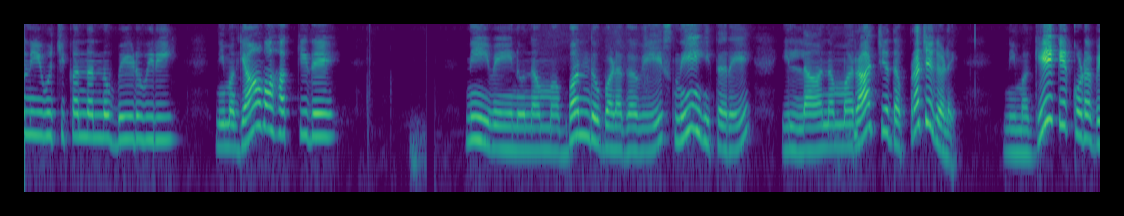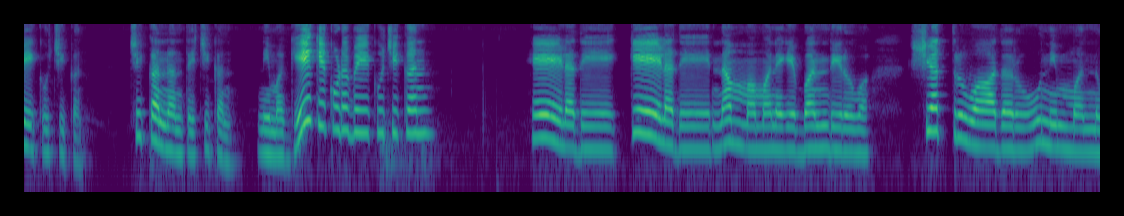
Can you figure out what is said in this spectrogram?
ನೀವು ಚಿಕನ್ನನ್ನು ಬೇಡುವಿರಿ? ನಿಮಗ್ಯಾವ ಹಕ್ಕಿದೆ? ನೀವೇನು ನಮ್ಮ ಬಂಧು ಬಳಗವೇ ಸ್ನೇಹಿತರೇ ಇಲ್ಲ, ನಮ್ಮ ರಾಜ್ಯದ ಪ್ರಜೆಗಳೇ, ನಿಮಗೇಕೆ ಕೊಡಬೇಕು ಚಿಕನ್? ಚಿಕನ್ ಅಂತೆ ಚಿಕನ್, ನಿಮಗೇಕೆ ಕೊಡಬೇಕು ಚಿಕನ್? ಹೇಳದೆ ಕೇಳದೆ ನಮ್ಮ ಮನೆಗೆ ಬಂದಿರುವ ಶತ್ರುವಾದರೂ ನಿಮ್ಮನ್ನು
